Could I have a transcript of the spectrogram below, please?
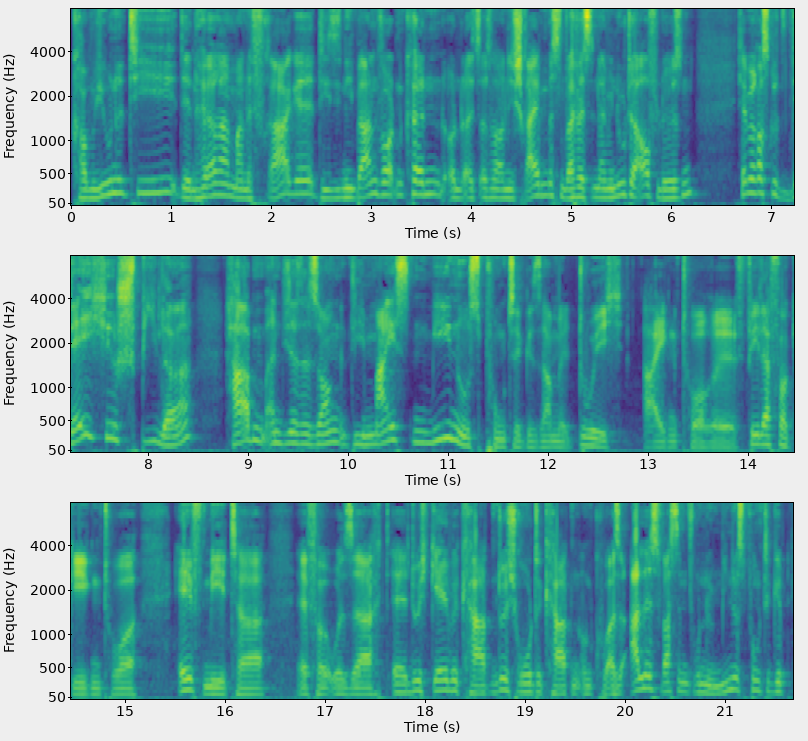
Community, den Hörern mal eine Frage, die sie nie beantworten können und es auch nicht schreiben müssen, weil wir es in einer Minute auflösen. Ich habe mir rausgesucht, welche Spieler haben an dieser Saison die meisten Minuspunkte gesammelt durch Eigentore, Fehler vor Gegentor, Elfmeter äh, verursacht, äh, durch gelbe Karten, durch rote Karten und Co. Also alles, was im Grunde Minuspunkte gibt,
